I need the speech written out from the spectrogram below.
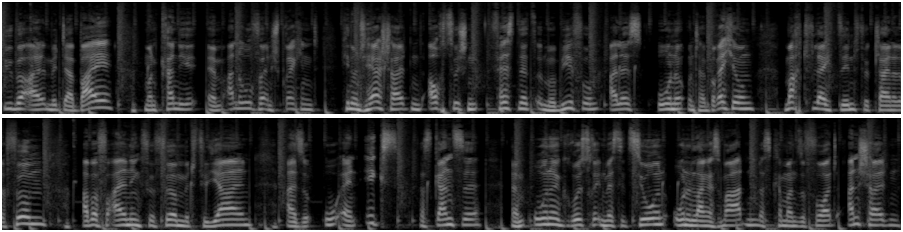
überall mit dabei. Man kann die ähm, Anrufe entsprechend hin und her schalten, auch zwischen Festnetz und Mobilfunk, alles ohne Unterbrechung. Macht vielleicht Sinn für kleinere Firmen, aber vor allen Dingen für Firmen mit Filialen, also ONX. Das Ganze ähm, ohne größere Investitionen, ohne langes Warten. Das kann man sofort anschalten.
